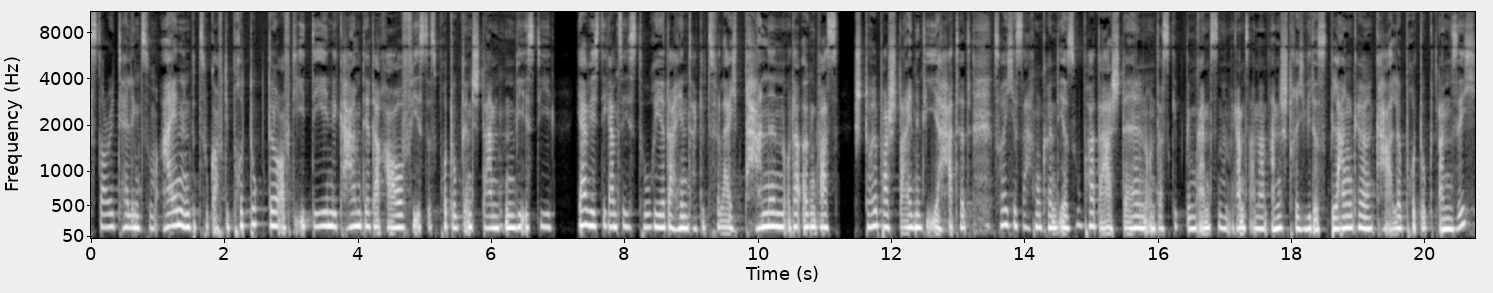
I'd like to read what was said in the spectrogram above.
Storytelling zum einen in Bezug auf die Produkte, auf die Ideen, wie kamt ihr darauf, wie ist das Produkt entstanden, wie ist die, ja, wie ist die ganze Historie dahinter? Gibt es vielleicht Pannen oder irgendwas, Stolpersteine, die ihr hattet? Solche Sachen könnt ihr super darstellen und das gibt dem Ganzen einen ganz anderen Anstrich wie das blanke, kahle Produkt an sich.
